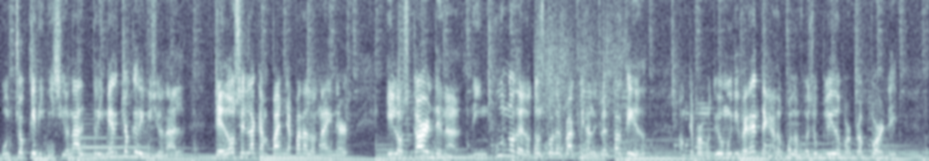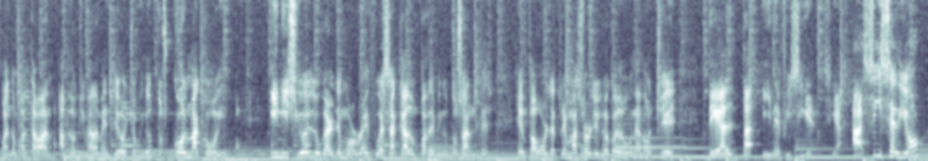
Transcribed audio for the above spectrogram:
un choque divisional, primer choque divisional de dos en la campaña para los Niners y los Cardinals. Ninguno de los dos quarterbacks finalizó el partido, aunque por motivo muy diferente. Garoppolo fue suplido por Brock Purdy cuando faltaban aproximadamente 8 minutos. Cole McCoy inició en lugar de Murray, fue sacado un par de minutos antes en favor de Tres y luego de una noche de alta ineficiencia. Así se dio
